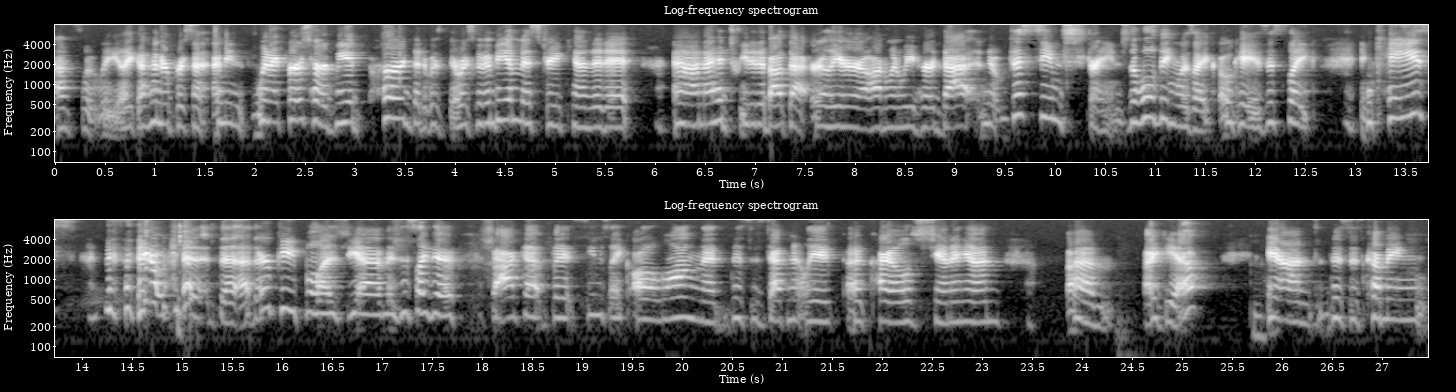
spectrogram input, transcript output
Absolutely, like 100%. I mean, when I first heard, we had heard that it was there was going to be a mystery candidate, and I had tweeted about that earlier on when we heard that, and it just seemed strange. The whole thing was like, okay, is this like in case they don't get the other people as GM. It's just like a backup, but it seems like all along that this is definitely a, a Kyle Shanahan um, idea. Mm-hmm. And this is coming,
